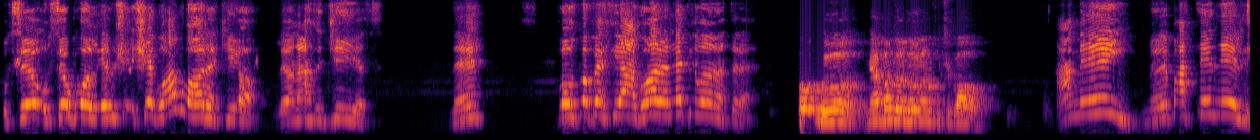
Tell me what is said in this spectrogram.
o seu, o seu goleiro chegou agora aqui, ó. Leonardo Dias. Né? Voltou para FA agora, né, Pilantra? Voltou. Me abandonou lá no futebol. Amém! Não ia bater nele.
